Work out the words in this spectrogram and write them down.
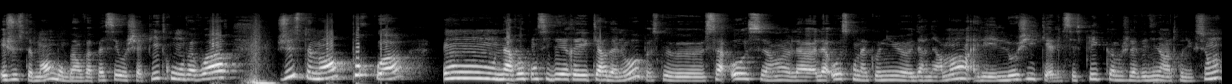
Et justement, bon ben on va passer au chapitre où on va voir justement pourquoi on a reconsidéré Cardano parce que sa hausse, hein, la, hausse qu'on a connue euh, dernièrement, elle est logique, elle s'explique, comme je l'avais dit dans l'introduction,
